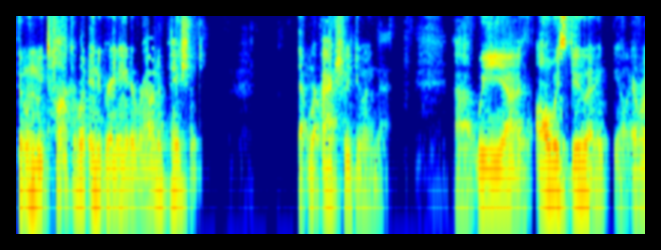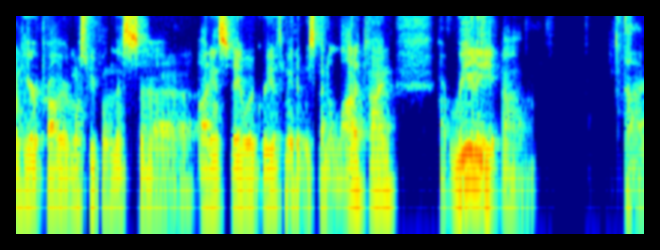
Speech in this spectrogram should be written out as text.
that when we talk about integrating it around a patient, that we're actually doing that. Uh, we uh, always do. I think you know everyone here probably, or most people in this uh, audience today, will agree with me that we spend a lot of time uh, really um, uh,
